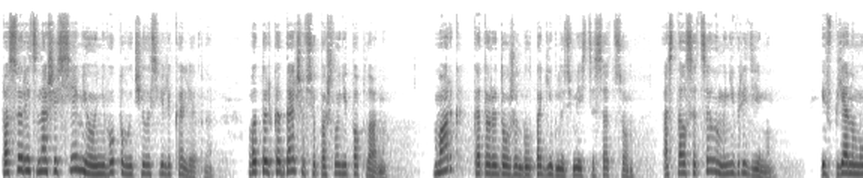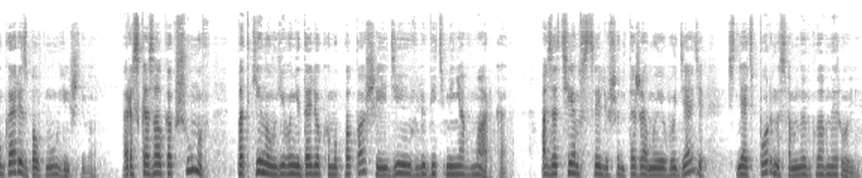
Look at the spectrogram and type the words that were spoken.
Поссорить наши семьи у него получилось великолепно. Вот только дальше все пошло не по плану. Марк, который должен был погибнуть вместе с отцом, остался целым и невредимым. И в пьяном угаре сболтнул лишнего. Рассказал, как Шумов подкинул его недалекому папаше идею влюбить меня в Марка, а затем с целью шантажа моего дяди снять порно со мной в главной роли.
